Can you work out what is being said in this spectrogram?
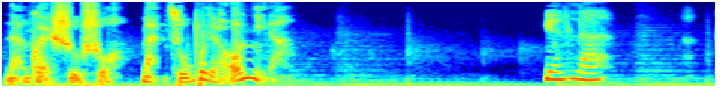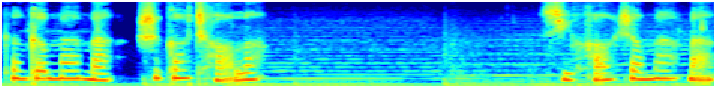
难怪叔叔满足不了你啊！原来，刚刚妈妈是高潮了。许豪让妈妈。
